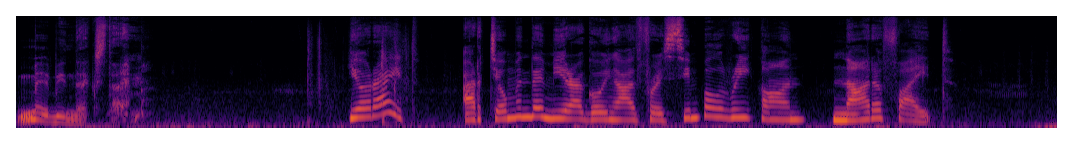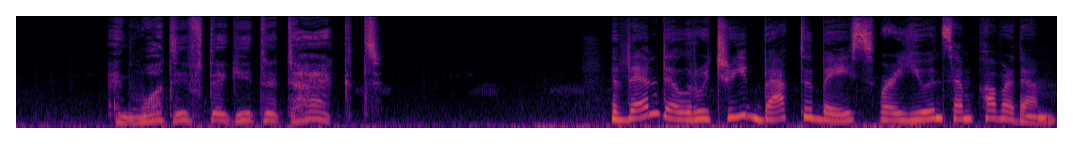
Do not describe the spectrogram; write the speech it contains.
Maybe next time. You're right. Artyom and Damir are going out for a simple recon, not a fight. And what if they get attacked? Then they'll retreat back to base where you and Sam cover them.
